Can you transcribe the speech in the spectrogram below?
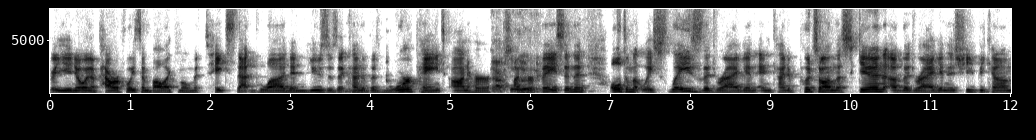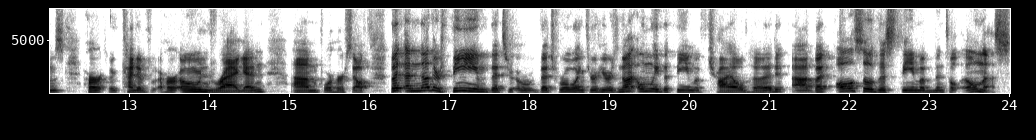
you know, in a powerfully symbolic moment, takes that blood and uses it kind of as war paint on her on her face, and then ultimately slays the dragon and kind of puts on the skin of the dragon as she becomes her kind of her own dragon um, for herself. But another theme that's that's rolling through here is not only the theme of childhood, uh, but also this theme of mental illness.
